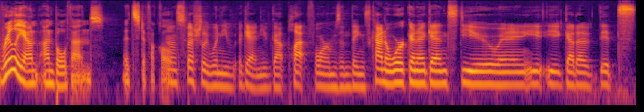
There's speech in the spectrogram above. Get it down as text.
Really on, on both ends. It's difficult. especially when you again you've got platforms and things kind of working against you and you, you gotta it's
